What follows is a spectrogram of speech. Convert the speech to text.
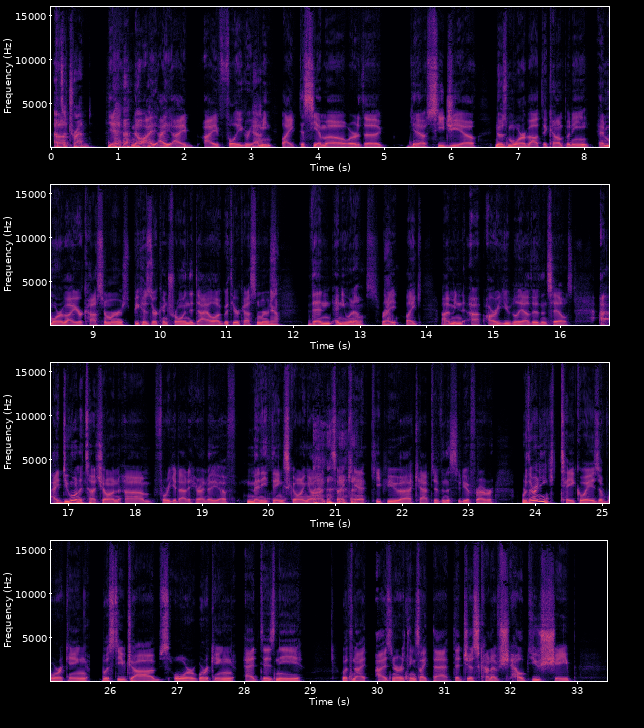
That's Uh, a trend. Yeah, no, I I I, I fully agree. I mean, like the CMO or the you know CGO knows more about the company and more about your customers because they're controlling the dialogue with your customers Yeah. than anyone else, right? Like, I mean, uh, arguably other than sales. I, I do want to touch on um, before we get out of here. I know you have many things going on, so I can't keep you uh, captive in the studio forever. Were there any takeaways of working with Steve Jobs or working at Disney with Eisner, things like that, that just kind of helped you shape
